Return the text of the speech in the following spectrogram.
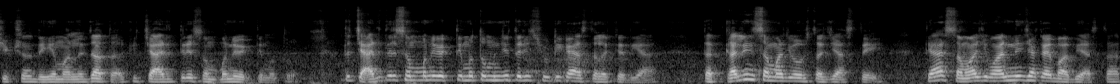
शिक्षण ध्येय मानलं जातं की चारित्र्य संपन्न व्यक्तिमत्व. तर चारित्र्य संपन्न व्यक्तिमत्व म्हणजे तरी शेवटी काय असतं लक्षात घ्या. तत्कालीन समाजव्यवस्था जी असते त्या समाजमान्य ज्या काही बाबी असतात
